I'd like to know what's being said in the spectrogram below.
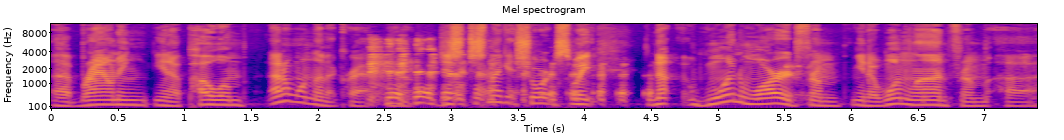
Uh, Browning, you know, poem. I don't want none of that crap. you know. just, just make it short and sweet. Not one word from, you know, one line from, uh,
